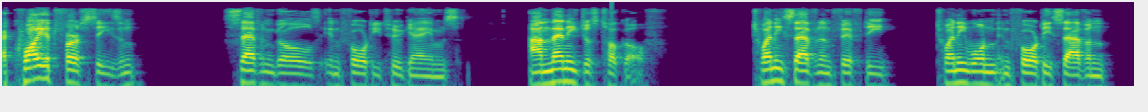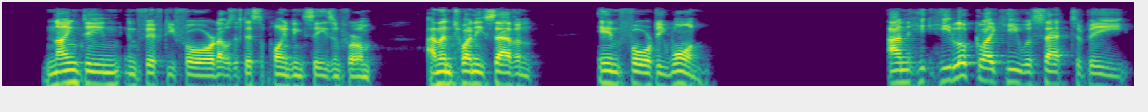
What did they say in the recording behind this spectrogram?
A quiet first season, seven goals in 42 games and then he just took off. 27 and 50 21 in 47 19 in 54 that was a disappointing season for him. And then 27 in 41 and he, he looked like he was set to be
